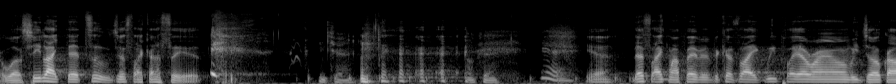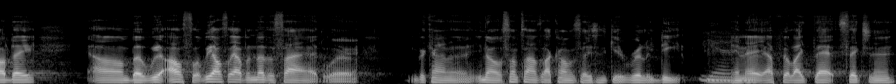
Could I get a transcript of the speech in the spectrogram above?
Answer. Well, she liked that too, just like I said. okay. okay. Yeah. Yeah, that's like my favorite because like we play around, we joke all day, um, but we also we also have another side where we kind of you know sometimes our conversations get really deep, Yeah. and they, I feel like that section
